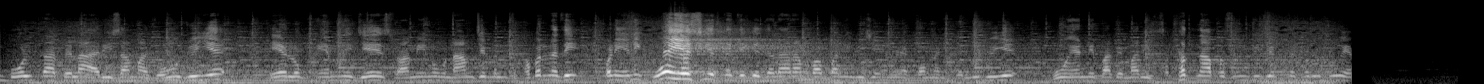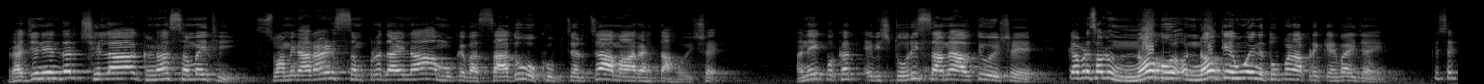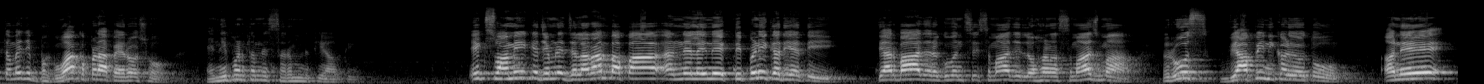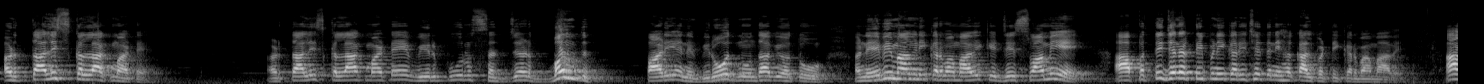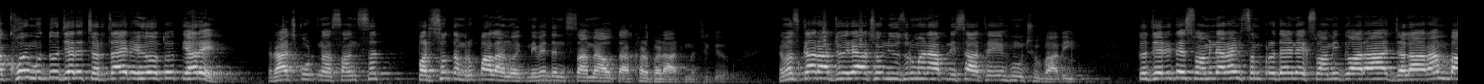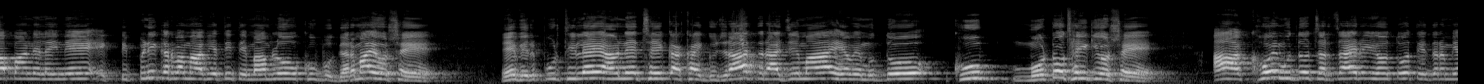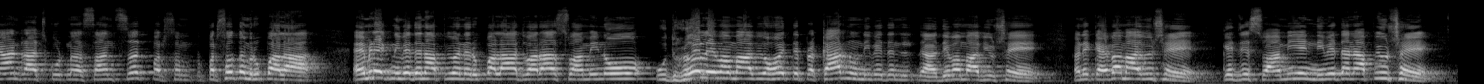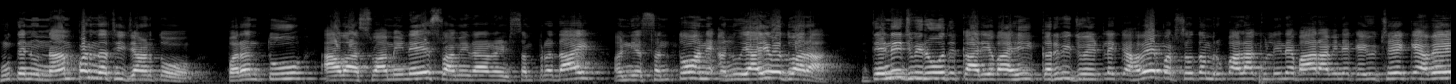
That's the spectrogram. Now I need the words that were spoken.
બોલતા પહેલા હરીસામાં જોવું જોઈએ. એ લોકો, એમની જે સ્વામીનું નામ છે, મને ખબર નથી. પણ એની કોઈ હેસિયત નથી કે જલારામ બાપાની વિશે એમણે કોમેન્ટ કરવી જોઈએ. હું એની પાસે મારી સખત નાપસંદગી વ્યક્ત કરું છું. રાજ્યની અંદર છેલ્લા ઘણા સમયથી સ્વામિનારાયણ સંપ્રદાયના અમુક એવા સાધુઓ ખૂબ ચર્ચામાં રહેતા હોય છે. અનેક વખત એવી સ્ટોરીઝ સામે આવતી હોય છે કે આપણે સાલું ન ન કહેવું હોય ને તો પણ આપણે કહેવાય જાય. કે સાહેબ, તમે જે ભગવા કપડાં પહેરો છો, એની પણ તમને શરમ નથી આવતી? એક સ્વામી કે જેમણે જલારામ બાપાને લઈને એક ટિપ્પણી કરી હતી, ત્યારબાદ રઘુવંશી સમાજ, લોહાણા સમાજમાં રોષ વ્યાપી નીકળ્યો હતો અને અડતાલીસ કલાક માટે, અડતાલીસ કલાક માટે વીરપુર સજ્જડ બંધ પાડી અને વિરોધ નોંધાવ્યો હતો. અને એવી માંગણી કરવામાં આવી કે જે સ્વામીએ આપત્તિજનક ટિપ્પણી કરી છે, તેની હકાલપટ્ટી કરવામાં આવે. આખો મુદ્દો જ્યારે ચર્ચાઈ રહ્યો હતો ત્યારે રાજકોટના સાંસદ પરસોત્તમ રૂપાલાનું એક નિવેદન સામે આવતા ખળભળાટ મચી ગયો. નમસ્કાર, આપ જોઈ રહ્યા છો ન્યૂઝ રૂમ અને આપની સાથે હું છું ભાવી. તો જે રીતે સ્વામિનારાયણ સંપ્રદાયના એક સ્વામી દ્વારા જલારામ બાપાને લઈને એક ટિપ્પણી કરવામાં આવી હતી, તે મામલો ખૂબ ગરમાયો છે. એ વીરપુરથી લઈ અને છે કે આખા ગુજરાત રાજ્યમાં એ હવે મુદ્દો ખૂબ મોટો થઈ ગયો છે. આ આખો મુદ્દો ચર્ચાઈ રહ્યો હતો તે દરમિયાન રાજકોટના સાંસદ પરસોત્તમ રૂપાલા, એમણે એક નિવેદન આપ્યું અને રૂપાલા દ્વારા સ્વામીનો ઉધળો લેવામાં આવ્યો હોય તે પ્રકારનું નિવેદન દેવામાં આવ્યું છે. અને કહેવામાં આવ્યું છે કે જે સ્વામીએ નિવેદન આપ્યું છે, હું તેનું નામ પણ નથી જાણતો, પરંતુ આવા સ્વામીને સ્વામિનારાયણ સંપ્રદાય, અન્ય સંતો અને અનુયાયીઓ દ્વારા તેની જ વિરુદ્ધ કાર્યવાહી કરવી જોઈએ. એટલે કે હવે પરસોત્તમ રૂપાલા ખુલીને બહાર આવીને કહ્યું છે કે હવે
